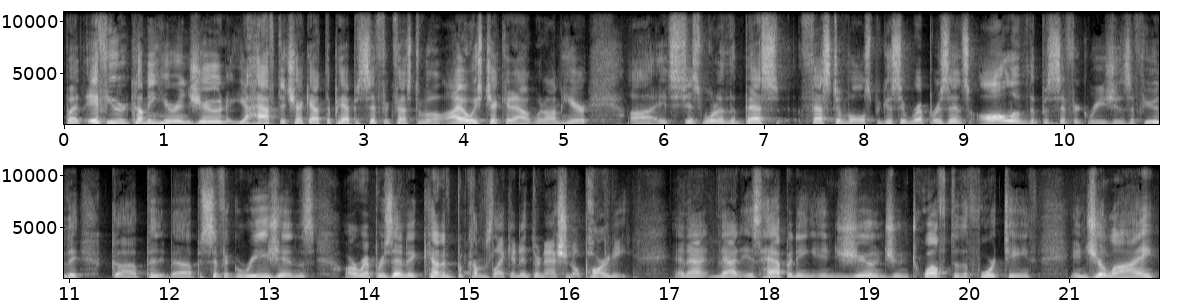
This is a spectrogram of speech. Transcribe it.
But if you're coming here in June you have to check out the Pan Pacific Festival. I always check it out when I'm here. Uh, it's just one of the best festivals because it represents all of the Pacific regions. A few of the uh, uh, Pacific regions are represented it kind of becomes like an international party. And that that is happening in June June 12th to the 14th in July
